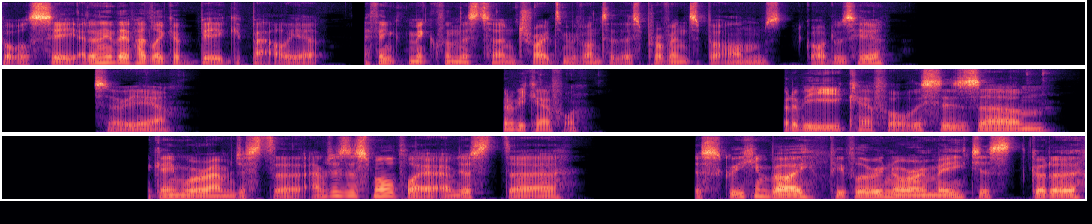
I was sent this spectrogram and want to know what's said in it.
But we'll see. I don't think they've had like a big battle yet. I think Mictlan this turn tried to move on to this province, but Ulm's god was here. So yeah. Gotta be careful. Gotta be careful. This is um a game where I'm just uh, I'm just a small player. I'm just uh just squeaking by. People are ignoring me. Just gotta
